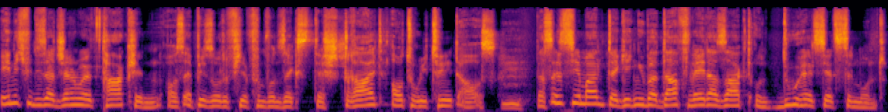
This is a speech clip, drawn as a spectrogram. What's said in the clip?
ähnlich wie dieser General Tarkin aus Episode 4, 5 und 6, der strahlt Autorität aus. Hm. Das ist jemand, der gegenüber Darth Vader sagt, und du hältst jetzt den Mund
